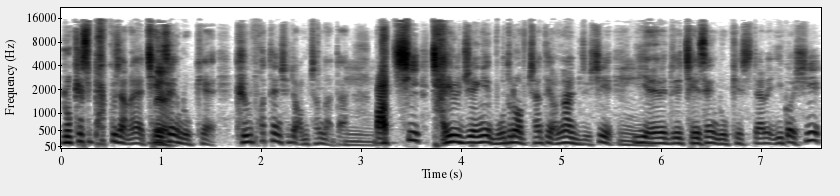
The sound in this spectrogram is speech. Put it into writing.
로켓을 바꾸잖아요. 재생 로켓. 그 potential이 엄청나다. 네. 음. 마치 자율주행이 모든 업체한테 영향을 주듯이 음. 이 얘네들이 재생 로켓이라는 이것이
